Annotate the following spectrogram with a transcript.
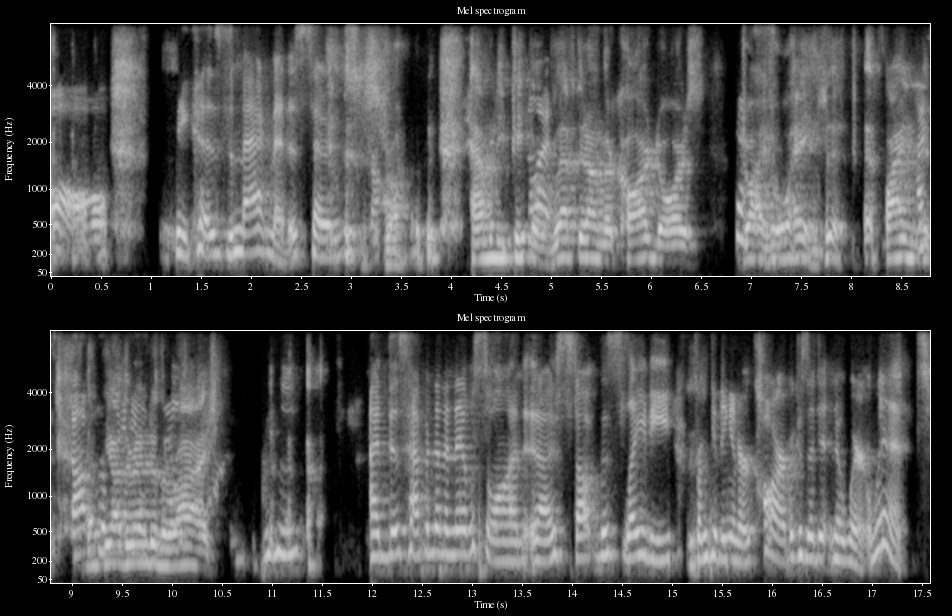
wall because the magnet is so strong. How many people but, have left it on their car doors drive away, find it at the other end of the ride. Mm-hmm. I, this happened in a nail salon, and I stopped this lady from getting in her car because I didn't know where it went.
